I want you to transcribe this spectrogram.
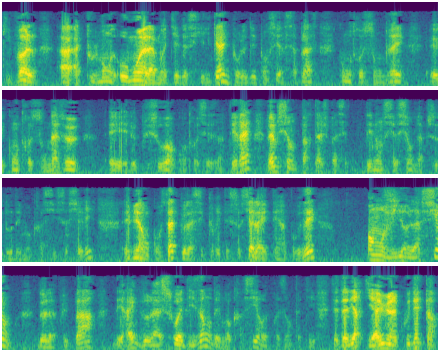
qui vole à, tout le monde au moins la moitié de ce qu'il gagne pour le dépenser à sa place contre son gré, contre son aveu et le plus souvent contre ses intérêts, même si on ne partage pas cette dénonciation de la pseudo-démocratie socialiste, eh bien on constate que la sécurité sociale a été imposée en violation de la plupart des règles de la soi-disant démocratie représentative. C'est-à-dire qu'il y a eu un coup d'État.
